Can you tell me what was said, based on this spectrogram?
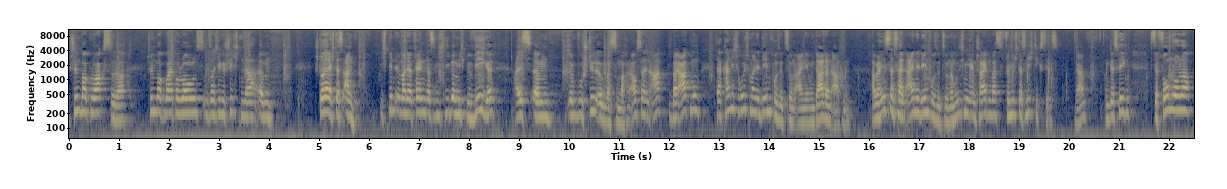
Shinbok Rocks oder Shinbok Viper Rolls und solche Geschichten. Da ähm, steuere ich das an. Ich bin immer der Fan, dass ich lieber mich bewege, als ähm, irgendwo still irgendwas zu machen. Außer At bei Atmung, da kann ich ruhig mal eine Dehnposition einnehmen und da dann atmen. Aber dann ist das halt eine Dehnposition. Da muss ich mich entscheiden, was für mich das Wichtigste ist. Ja? Und deswegen ist der Foam Roller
